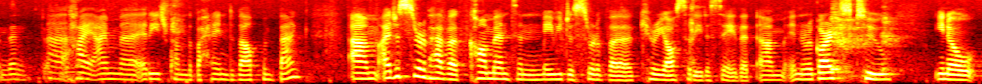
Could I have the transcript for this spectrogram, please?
And then. Uh, hi, I'm uh, Arij from the Bahrain Development Bank. Um, I just sort of have a comment and maybe just sort of a curiosity to say that um, in regards to, you know,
